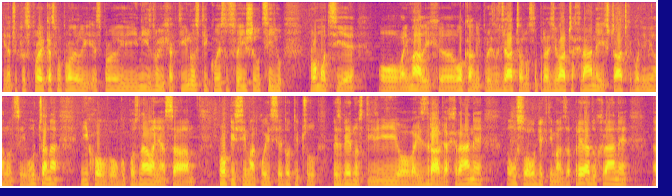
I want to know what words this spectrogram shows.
Inače, kroz projekat smo proveli, sproveli i niz drugih aktivnosti koje su sve išle u cilju promocije ovaj, malih e, lokalnih proizvođača, odnosno prerađivača hrane iz Čačka, Gornje Milanovca i Lučana, njihovog upoznavanja sa propisima koji se dotiču bezbednosti i ovaj, zdravlja hrane, uslova objektima za preradu hrane, E,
